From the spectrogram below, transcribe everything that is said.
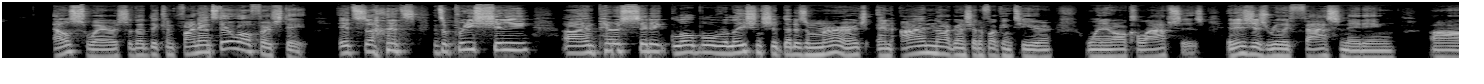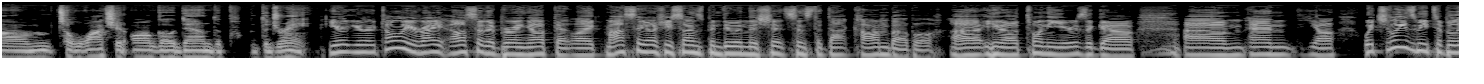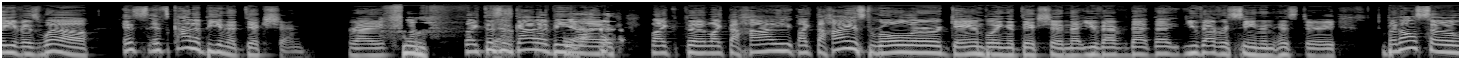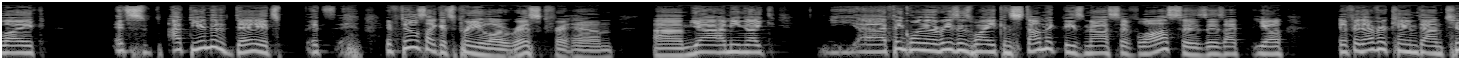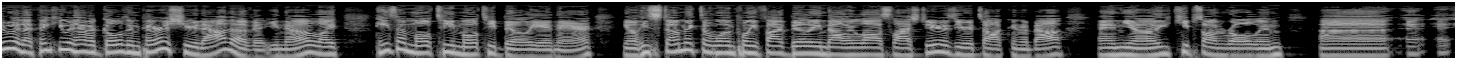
elsewhere so that they can finance their welfare state. It's uh, it's it's a pretty shitty uh, and parasitic global relationship that has emerged, and I'm not going to shed a fucking tear when it all collapses. It is just really fascinating um, to watch it all go down the the drain. You're you're totally right. Also, to bring up that like Masayoshi Son's been doing this shit since the dot com bubble, uh, you know, 20 years ago, um, and you know, which leads me to believe as well, it's it's got to be an addiction, right? like this yeah. has got to be yeah. like like the like the high like the highest roller gambling addiction that you've ever that that you've ever seen in history, but also like it's at the end of the day, it's it's it feels like it's pretty low risk for him. Um, yeah, I mean, like I think one of the reasons why he can stomach these massive losses is I you know if it ever came down to it, I think he would have a golden parachute out of it. You know, like he's a multi multi billionaire. You know, he stomached a one point five billion dollar loss last year, as you were talking about, and you know he keeps on rolling. Uh,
